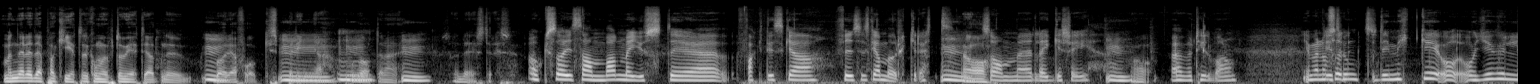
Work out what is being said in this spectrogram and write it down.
Men när det där paketet kommer upp då vet jag att nu Mm. börjar folk springa Mm, på mm, gatorna här. Mm. Så det är stress. Också i samband med just det faktiska fysiska mörkret Mm. Som eh, lägger sig Mm. Över tillvaron. Ja, men Det är också, tungt. det är mycket och, och jul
